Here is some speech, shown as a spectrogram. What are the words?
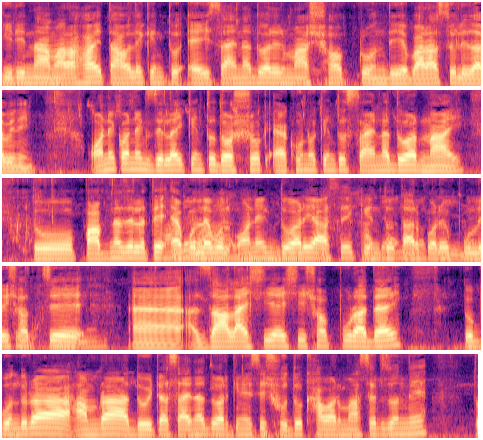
গিরি না মারা হয় তাহলে কিন্তু এই চায়না দুয়ারের মাছ সব টোন দিয়ে বাড়া চলে যাবে নি অনেক অনেক জেলায় কিন্তু দর্শক এখনও কিন্তু চায়না দুয়ার নাই। তো পাবনা জেলাতে অ্যাভেলেবল অনেক দুয়ারই আছে কিন্তু তারপরে পুলিশ হচ্ছে আহ, জাল আইসি আইসি সব পুরা দেয়। তো বন্ধুরা, আমরা দুইটা চায়না দুয়ার কিনেছি শুধু খাওয়ার মাছের জন্যে। তো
